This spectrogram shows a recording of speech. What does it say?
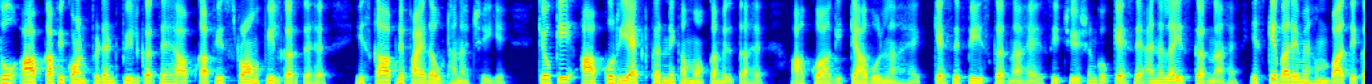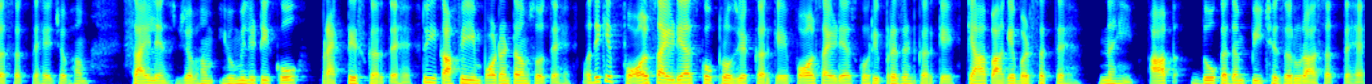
तो आप काफ़ी कॉन्फिडेंट फील करते हैं, आप काफ़ी स्ट्रांग फील करते हैं। इसका आपने फ़ायदा उठाना चाहिए, क्योंकि आपको रिएक्ट करने का मौका मिलता है। आपको आगे क्या बोलना है, कैसे फेस करना है सिचुएशन को कैसे एनालाइज करना है, इसके बारे में हम बातें कर सकते हैं। जब हम साइलेंस जब हम ह्यूमिलिटी को प्रैक्टिस करते हैं तो ये काफ़ी इंपॉर्टेंट टर्म्स होते हैं। और देखिए फॉल्स आइडियाज़ को प्रोजेक्ट करके फॉल्स आइडियाज़ को रिप्रेजेंट करके, क्या आप आगे बढ़ सकते हैं? नहीं। आप दो कदम पीछे ज़रूर आ सकते हैं।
